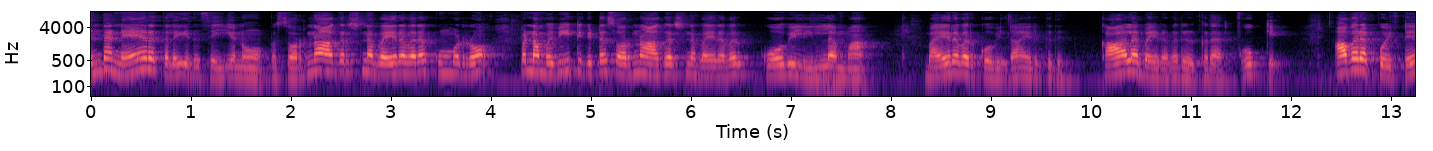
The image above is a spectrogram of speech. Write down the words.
எந்த நேரத்தில் இது செய்யணும்? இப்போ சொர்ண ஆகர்ஷ்ண பைரவரை கும்பிடுறோம். இப்போ நம்ம வீட்டுக்கிட்ட சொர்ண ஆகர்ஷ்ண பைரவர் கோவில் இல்லைம்மா? பைரவர் கோவில் தான் இருக்குது. கால பைரவர் இருக்கிறார். ஓகே. அவரை போயிட்டு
